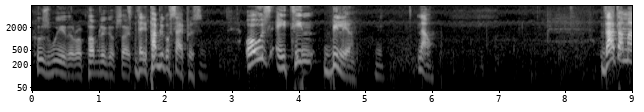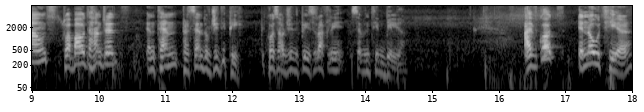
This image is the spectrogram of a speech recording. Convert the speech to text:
Who's we? The Republic of Cyprus. the Republic of Cyprus owes 18 billion. Now, that amounts to about 110% of GDP because our GDP is roughly 17 billion. I've got a note here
